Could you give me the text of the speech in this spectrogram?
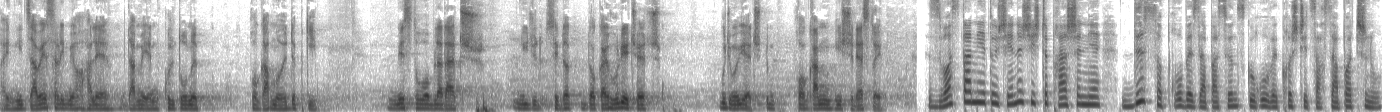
aj nic zawiesali mi, ale damy jen kulturne programy dybki. Misto obladać, nic się do, dokalkuliczyć, budeme wiedzieć, ten program jeszcze nie stoi. Zwostanie tu jenež jeszcze praszenie, gdy so próby za pasjonsku rú v Kruščicach započnú.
